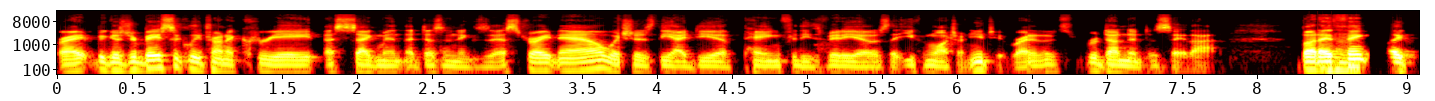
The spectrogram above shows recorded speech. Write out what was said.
right? Because you're basically trying to create a segment that doesn't exist right now, which is the idea of paying for these videos that you can watch on YouTube, right? And it's redundant to say that, but mm-hmm. I think like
